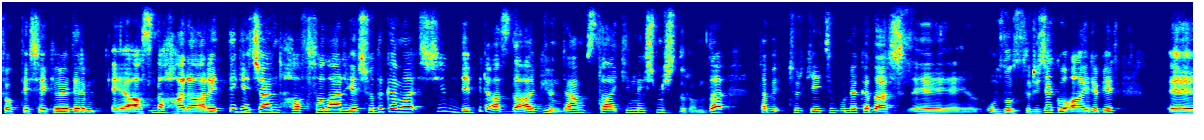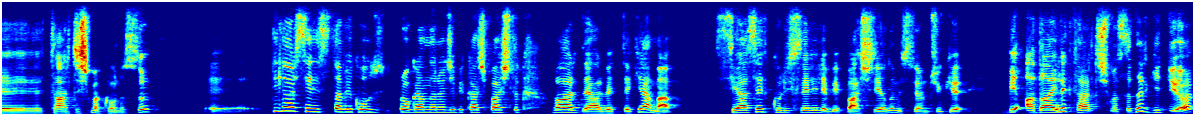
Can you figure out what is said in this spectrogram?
Çok teşekkür ederim. Ee, aslında hararetli geçen haftalar yaşadık ama şimdi biraz daha gündem sakinleşmiş durumda. Tabii Türkiye için bu ne kadar e, uzun sürecek o ayrı bir e, tartışma konusu. E, dilerseniz tabii programdan önce birkaç başlık vardı elbette ki ama siyaset kulisleriyle bir başlayalım istiyorum. Çünkü bir adaylık tartışmasıdır gidiyor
